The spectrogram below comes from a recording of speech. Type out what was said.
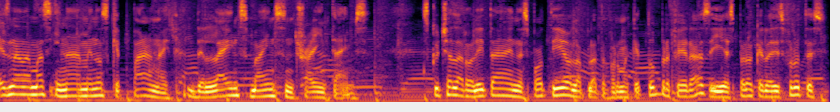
Es nada más y nada menos que Paranoid, The Lines, Binds and Trying Times. Escucha la rolita en Spotify o la plataforma que tú prefieras y espero que la disfrutes.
